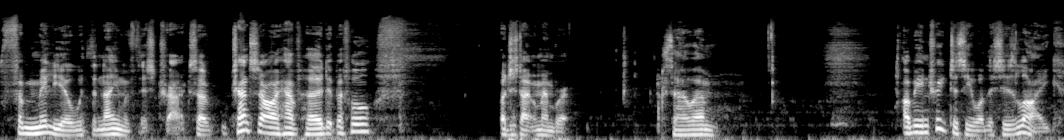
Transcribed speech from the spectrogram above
familiar with the name of this track, so chances are I have heard it before. I just don't remember it. So, um, I'll be intrigued to see what this is like.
